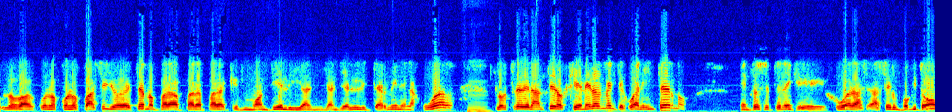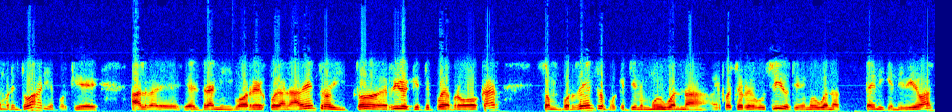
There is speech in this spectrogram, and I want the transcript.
los, con, los, con los pasillos externos para, para, para que Montiel y, Angelelli terminen la jugada. Hmm. Los tres delanteros generalmente juegan internos, entonces tenés que jugar a, a ser un poquito hombre en tu área porque Álvarez, Beltrán y Borrell juegan adentro y todo de River que te pueda provocar son por dentro porque tienen muy buena espacio reducido, tienen muy buena técnica individual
